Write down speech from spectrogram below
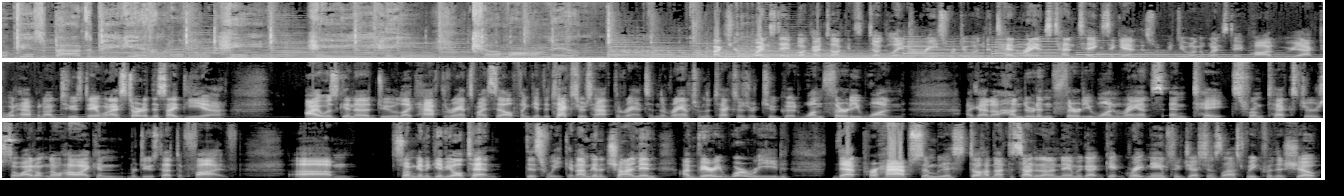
Talk is about to begin. Hey, hey, hey, come on in. Welcome back to your Wednesday Buckeye Talk. It's Doug Lane Reese. We're doing the 10 rants, 10 takes again. This is what we do on the Wednesday pod. We react to what happened on Tuesday. When I started this idea, I was going to do like half the rants myself and give the Texers half the rants. And the rants from the Texers are too good 131. I got 131 rants and takes from texters, so I don't know how I can reduce that to five. Um, so I'm going to give you all 10 this week, and I'm going to chime in. I'm very worried that perhaps, and we still have not decided on a name. We got great name suggestions last week for this show.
